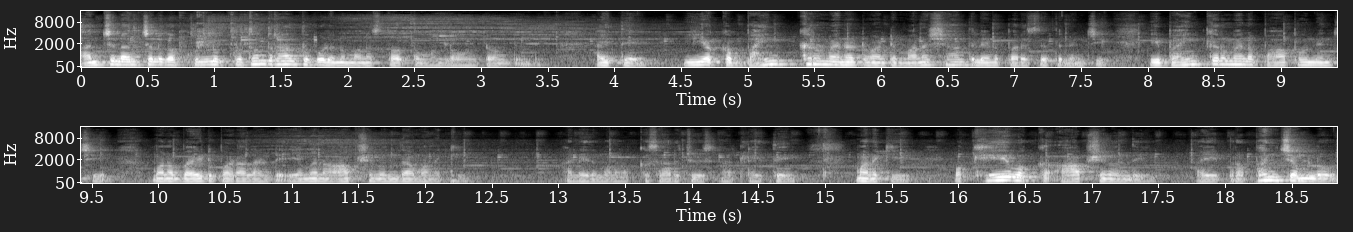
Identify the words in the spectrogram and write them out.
అంచులంచులుగా కుళ్ళు కుతంత్రాలతో కూడిన మనస్తత్వం మనలో ఉంటూ ఉంటుంది. అయితే ఈ యొక్క భయంకరమైనటువంటి మనశ్శాంతి లేని పరిస్థితి నుంచి ఈ భయంకరమైన పాపం నుంచి మనం బయటపడాలంటే ఏమైనా ఆప్షన్ ఉందా మనకి? అనేది మనం ఒక్కసారి చూసినట్లయితే మనకి ఒకే ఒక్క ఆప్షన్ ఉంది. అది ప్రపంచంలో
